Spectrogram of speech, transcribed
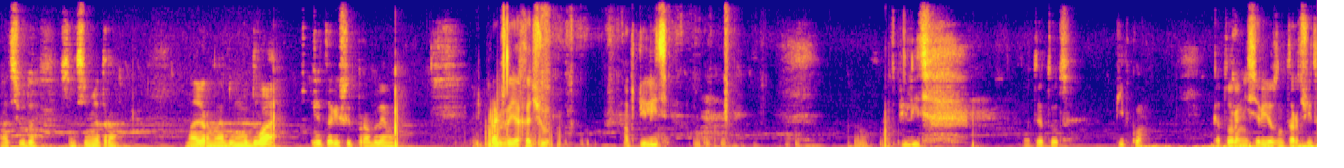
отсюда сантиметра, наверное, думаю, два. И это решит проблему. Также я хочу отпилить, отпилить вот эту вот пипку, которая несерьезно торчит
